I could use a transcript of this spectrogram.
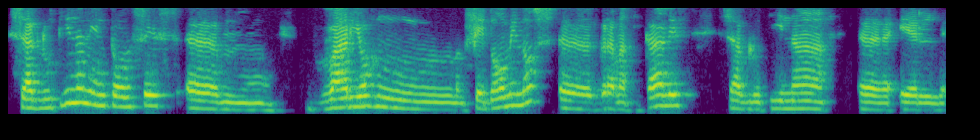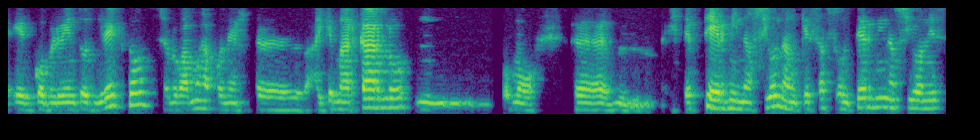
Se aglutinan entonces em, varios mm, fenómenos eh, gramaticales, se aglutina eh, el, complemento directo, se lo vamos a poner, eh, hay que marcarlo mm, como este, terminación, aunque esas son terminaciones,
